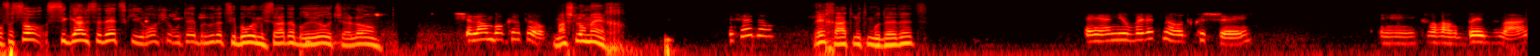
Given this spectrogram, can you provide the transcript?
פרופסור סיגל סדצקי, ראש שירותי בריאות הציבור במשרד הבריאות, שלום. שלום, בוקר טוב. מה שלומך? בסדר. איך את מתמודדת? אה, אני עובדת מאוד קשה, אה, כבר הרבה זמן,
